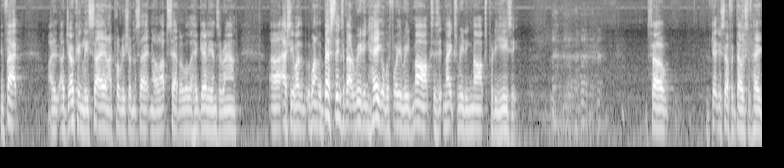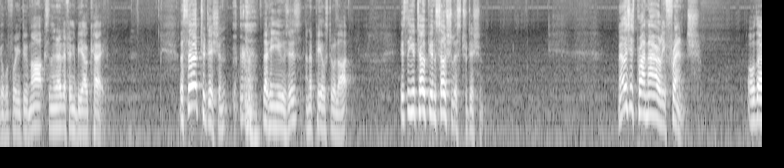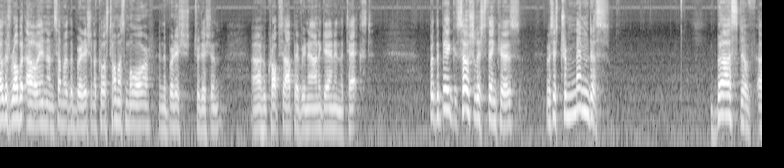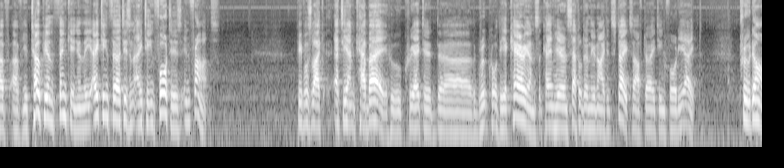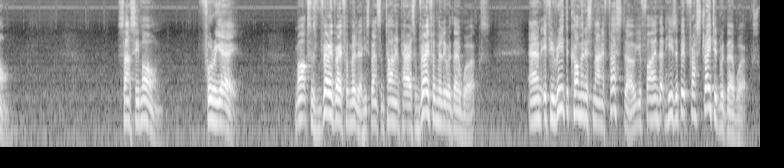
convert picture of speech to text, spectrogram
In fact, I, I jokingly say, and I probably shouldn't say it and I'll upset all the Hegelians around, uh, actually, one of, the, one of the best things about reading Hegel before you read Marx is it makes reading Marx pretty easy. so get yourself a dose of Hegel before you do Marx, and then everything will be okay. The third tradition that he uses and appeals to a lot is the utopian socialist tradition. Now, this is primarily French, although there's Robert Owen and some of the British, and of course Thomas More in the British tradition, uh, who crops up every now and again in the text. But the big socialist thinkers, there was this tremendous burst of, of, of, utopian thinking in the 1830s and 1840s in France. People like Etienne Cabet, who created uh, the group called the Icarians that came here and settled in the United States after 1848. Proudhon, Saint-Simon, Fourier. Marx was very, very familiar. He spent some time in Paris, very familiar with their works. And if you read the Communist Manifesto, you find that he's a bit frustrated with their works.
